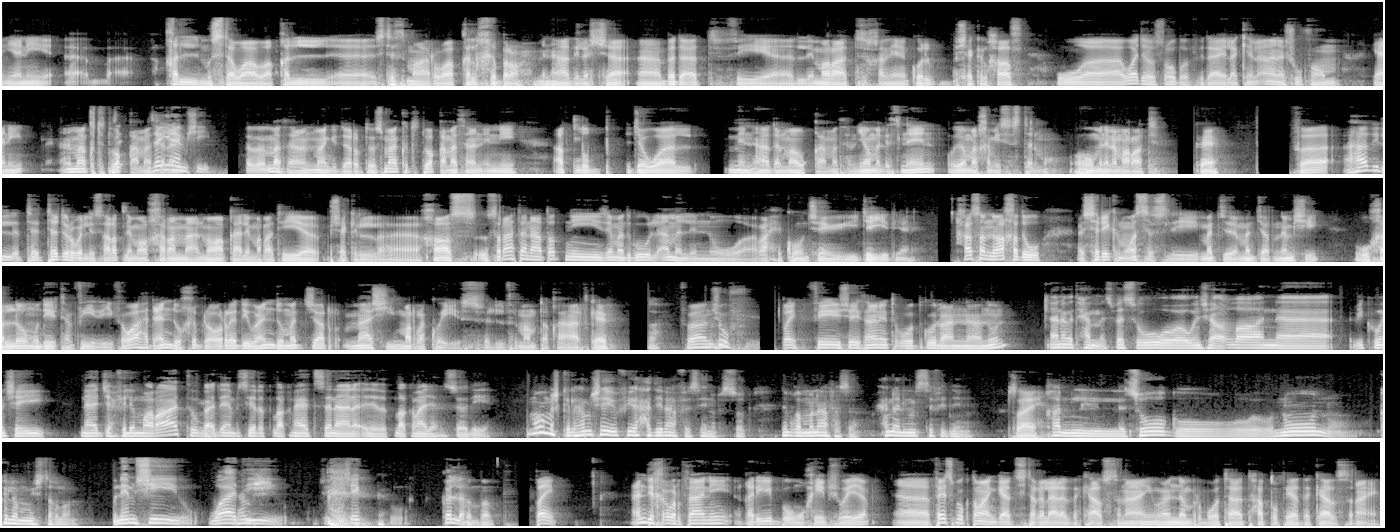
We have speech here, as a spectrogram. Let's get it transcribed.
يعني أقل مستوى وأقل آه، استثمار وأقل خبرة من هذه الأشياء آه، بدأت في الإمارات خلينا نقول بشكل خاص وواجهوا صعوبة في البداية لكن الآن أشوفهم يعني أنا ما كنت أتوقع زي مثلا نمشي مثلا ما قد جربته بس ما كنت أتوقع مثلا إني أطلب جوال من هذا الموقع مثلا يوم الاثنين ويوم الخميس أستلمه وهو من الإمارات. أوكي. فهذه الت- التجربة اللي صارت لي مؤخرا مع المواقع الإماراتية بشكل آه، خاص صراحة أعطتني زي ما تقول أمل إنه راح يكون شيء جيد يعني خاصة إنه أخذوا الشريك المؤسس لمتجر نمشي وخلوه مدير تنفيذي فواحد عنده خبرة اوريدي وعنده متجر ماشي مرة كويس في ال- في المنطقة عارف كيف؟ صح. فنشوف طيب في شيء ثاني تبغوا تقولوا عن نون؟ أنا متحمس بس و... وإن شاء الله إن بيكون شيء ناجح في الإمارات وبعدين بيصير إطلاق نهاية السنة إطلاق ناجح في السعودية. مو مشكلة أهم شيء في أحد ينافس هنا في السوق. نبغى منافسة. إحنا المستفيدين صحيح. خلي السوق ونون وكلهم يشتغلون. ونمشي وادي وشيك كله بالضبط. طيب عندي خبر ثاني غريب ومخيف شوية. آه فيسبوك طبعا قاعد تشتغل على الذكاء الاصطناعي وعندهم روبوتات حطوا فيها الذكاء الاصطناعي.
